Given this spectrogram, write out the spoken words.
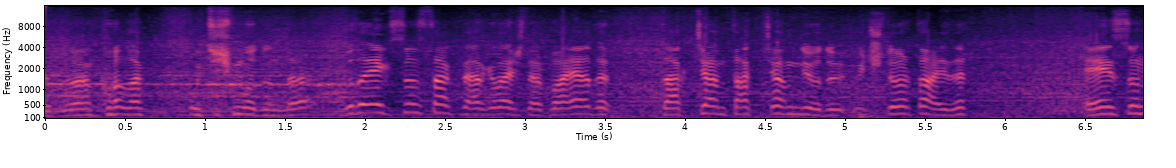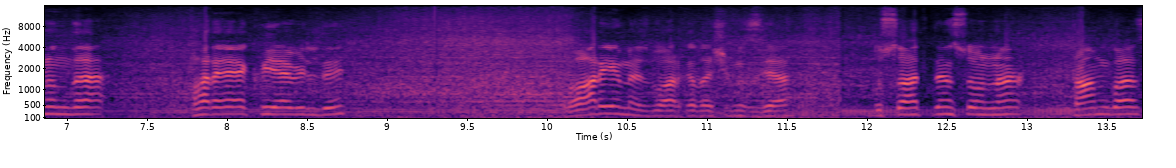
Rıdvan Kolak uçuş modunda. Bu da egzoz taktı arkadaşlar. Bayağıdır takacağım takacağım diyordu. 3-4 aydır. En sonunda paraya kıyabildi. Var yemez bu arkadaşımız ya. Bu saatten sonra tam gaz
